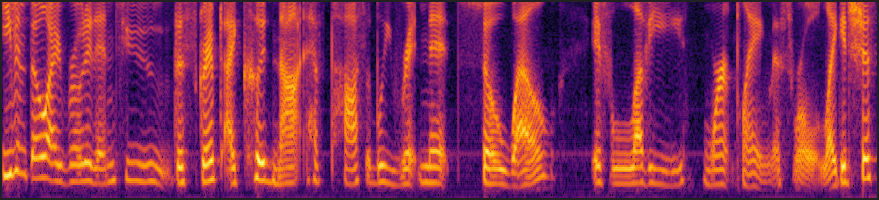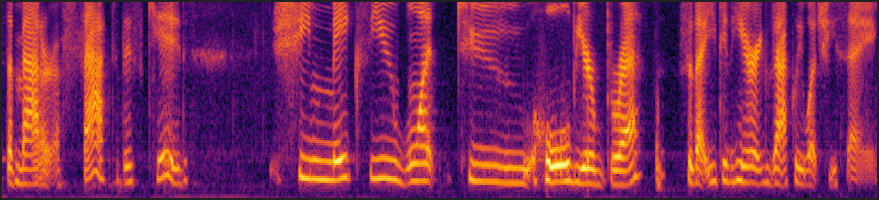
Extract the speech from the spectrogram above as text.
Even though I wrote it into the script, I could not have possibly written it so well if Lovie weren't playing this role. Like it's just a matter of fact this kid she makes you want to hold your breath so that you can hear exactly what she's saying.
